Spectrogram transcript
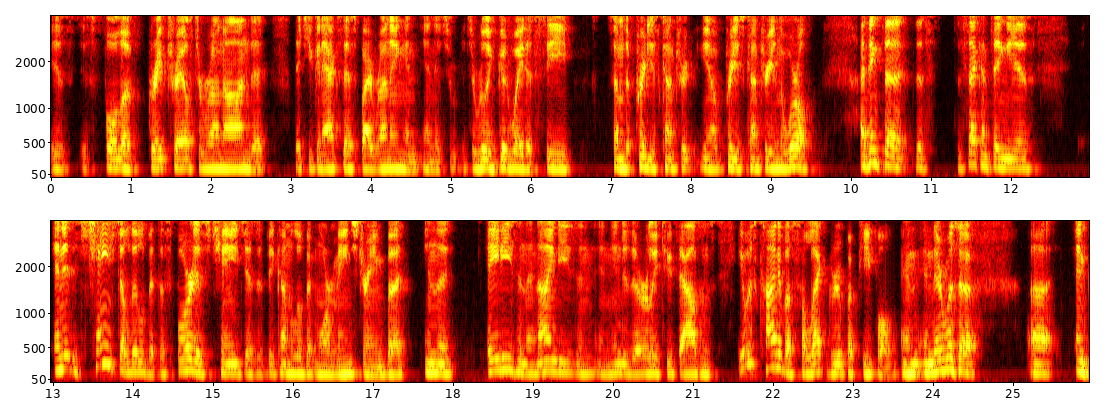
is is full of great trails to run on that that you can access by running and, and it's it's a really good way to see some of the prettiest country you know prettiest country in the world. I think the the the second thing is and it's changed a little bit. The sport has changed as it's become a little bit more mainstream, but in the 80s and the 90s and, and into the early 2000s, it was kind of a select group of people. And, and there was a, uh, and,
